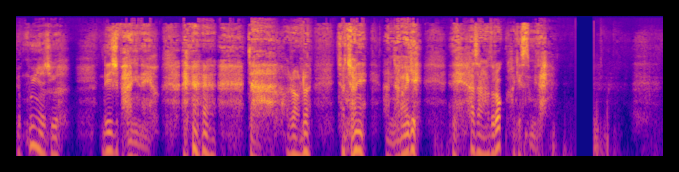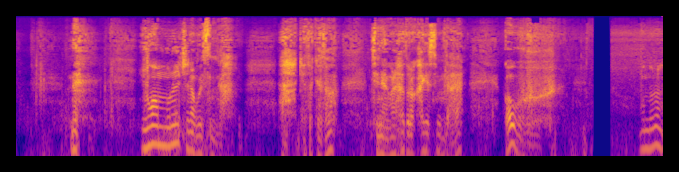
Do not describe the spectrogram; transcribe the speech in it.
몇 분이야 지금 4시 반이네요. 자, 얼른 천천히 안전하게 네, 하산하도록 하겠습니다. 네, 융원문을 지나고 있습니다. 아, 계속해서 진행을 하도록 하겠습니다. 고고. 오늘은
